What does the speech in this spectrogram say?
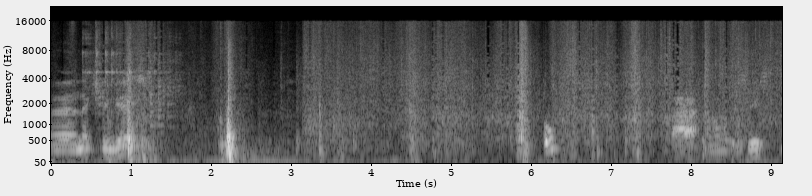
Uh, next thing is oh ah I know what this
